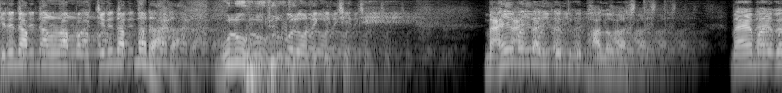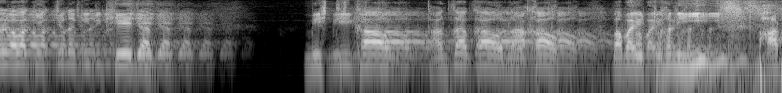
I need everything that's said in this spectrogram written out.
চেনেন আপনারা? আব্বাকে চেনেন আপনারা? গুলু হুজুর বলে অনেকে চেনে। মেহমানদারি করতে খুব ভালোবাসতেন। মেহমান করে বাবা, কিচ্ছু না কিছু খেয়ে যান মিষ্টি খাও থামস খাও, না খাও, বাবা একটুখানি ভাত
